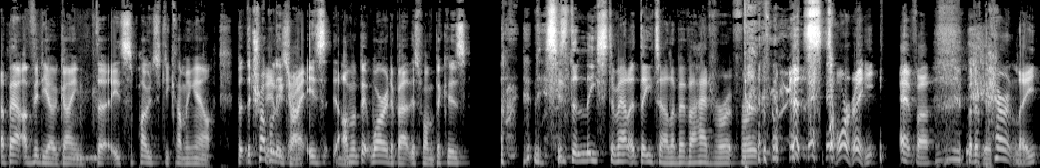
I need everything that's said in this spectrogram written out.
about a video game that is supposedly coming out. But the trouble is, go. right, is I'm a bit worried about this one because this is the least amount of detail I've ever had for, for, a, for a story ever. But apparently,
